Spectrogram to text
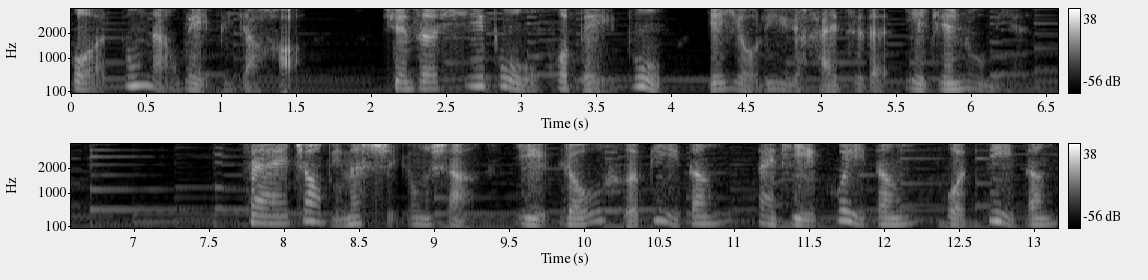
或东南位比较好，选择西部或北部。也有利于孩子的夜间入眠。在照明的使用上，以柔和壁灯代替柜灯或地灯，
